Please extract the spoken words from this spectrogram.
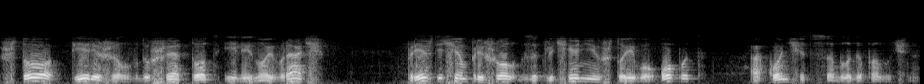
что пережил в душе тот или иной врач, прежде чем пришел к заключению, что его опыт окончится благополучно.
